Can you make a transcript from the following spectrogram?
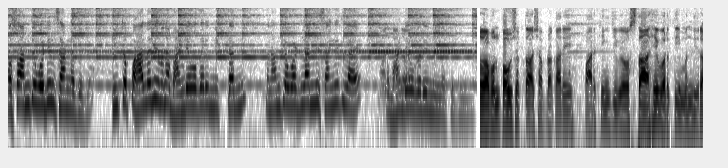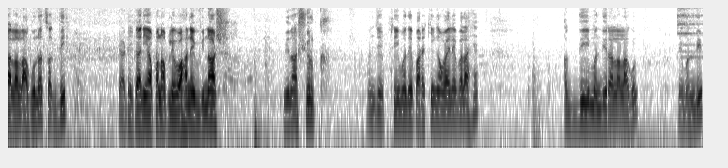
असं आमचे वडील सांगत होते. मी तर पाहिलं नाही म्हणा भांडे वगैरे निघताना. पण आमच्या वडिलांनी सांगितलं आहे तर भांडे वगैरे निघत होते. आपण पाहू शकता अशा प्रकारे पार्किंगची व्यवस्था आहे वरती. मंदिराला लागूनच अगदी. या ठिकाणी आपण आपले वाहने विनाश विनाशुल्क म्हणजे फ्रीमध्ये पार्किंग अवेलेबल आहे. अगदी मंदिराला लागून हे मंदिर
